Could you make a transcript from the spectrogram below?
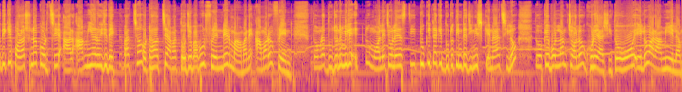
ওদিকে পড়াশোনা করছে আর আমি আর ওই যে দেখতে পাচ্ছ, ওটা হচ্ছে আমার তোজবাবুর ফ্রেন্ডের মা মানে আমারও ফ্রেন্ড তোমরা দুজনে মিলে একটু মলে চলে এসেছি। টুকিটাকি দুটো তিনটে জিনিস কেনার ছিল। তো ওকে বললাম, চলো ঘুরে আসি। তো ও এলো আর আমি এলাম।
